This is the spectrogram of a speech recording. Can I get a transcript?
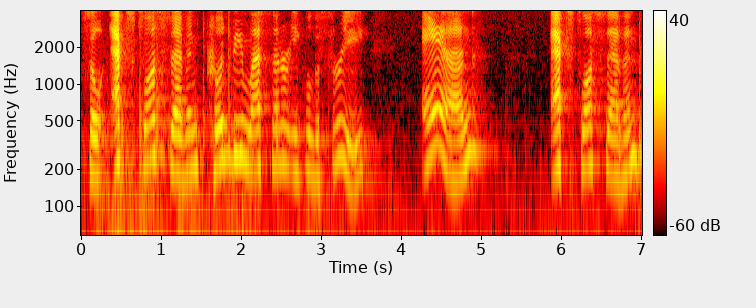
So x plus 7 could be less than or equal to 3, and x plus 7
